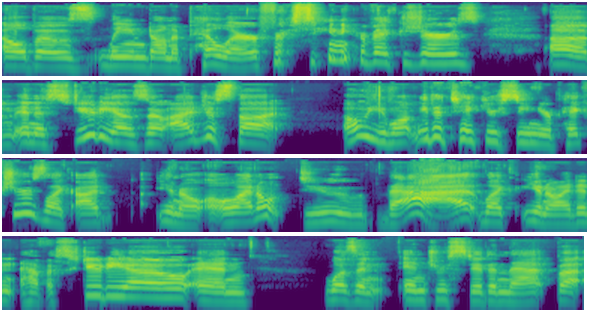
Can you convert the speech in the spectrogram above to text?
elbows leaned on a pillar for senior pictures um, in a studio. So I just thought, oh, you want me to take your senior pictures? Like I, you know, oh, I don't do that. Like, you know, I didn't have a studio and wasn't interested in that. But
